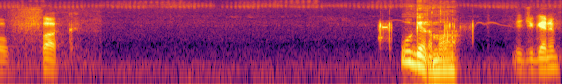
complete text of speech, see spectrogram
Oh fuck. We'll get them all. Did you get him?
